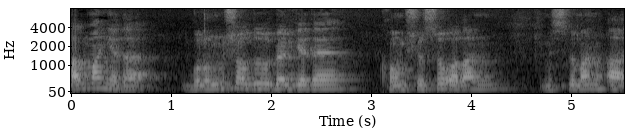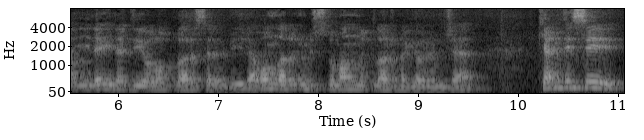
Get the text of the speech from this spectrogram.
Almanya'da bulunmuş olduğu bölgede komşusu olan Müslüman aile ile diyalogları sebebiyle onların Müslümanlıklarını görünce kendisi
